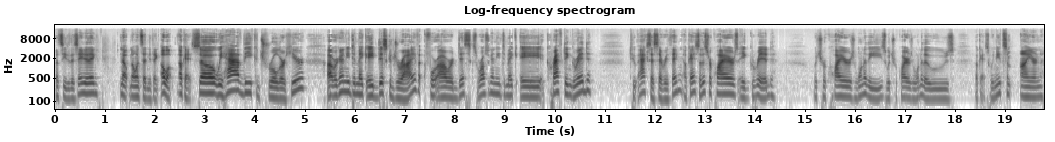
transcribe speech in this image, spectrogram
Let's see, did they say anything? Nope, no one said anything. Oh, well, okay. So we have the controller here. Uh, we're going to need to make a disk drive for our disks. We're also going to need to make a crafting grid to access everything. Okay, so this requires a grid, which requires one of these, which requires one of those. Okay, so we need some iron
